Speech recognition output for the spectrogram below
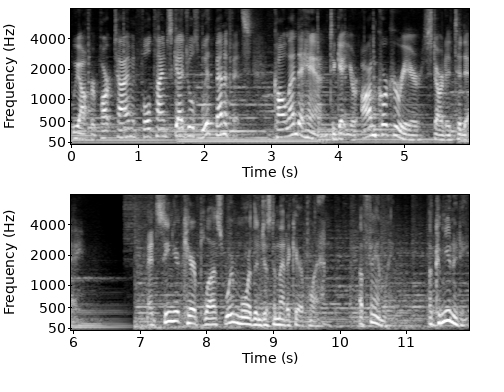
We offer part time and full time schedules with benefits. Call Lend a Hand to get your encore career started today. At Senior Care Plus, we're more than just a Medicare plan, a family, a community.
